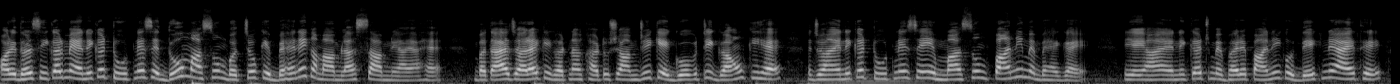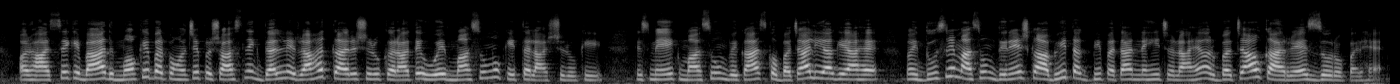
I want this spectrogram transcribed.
और इधर सीकर में एनिकट टूटने से दो मासूम बच्चों के बहने का मामला सामने आया है। बताया जा रहा है कि घटना खाटू श्याम जी के गोवटी गाँव की है, जहाँ एनिकट टूटने से मासूम पानी में बह गए। ये यहाँ एनिकट में भरे पानी को देखने आए थे और हादसे के बाद मौके पर पहुँचे प्रशासनिक दल ने राहत कार्य शुरू कराते हुए मासूमों की तलाश शुरू की। जिसमें एक मासूम विकास को बचा लिया गया है, वहीं दूसरे मासूम दिनेश का अभी तक भी पता नहीं चला है और बचाव कार्य जोरों पर है।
